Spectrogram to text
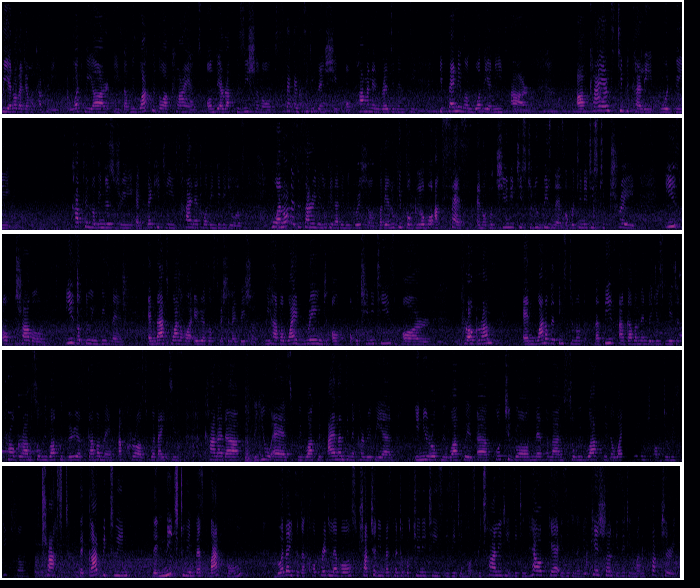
We are not a JAPA company. What we are is that we work with our clients on their acquisition of second citizenship or permanent residency, depending on what their needs are. Our clients typically would be captains of industry, executives, high net worth individuals who are not necessarily looking at immigration, but they're looking for global access and opportunities to do business, opportunities to trade, ease of travel, ease of doing business. And that's one of our areas of specialization. We have a wide range of opportunities or programs and one of the things to note that these are government legislated programs, so we work with various governments across, whether it is Canada, the US, we work with islands in the Caribbean. In Europe, we work with uh, Portugal, Netherlands, so we work with a wide range of jurisdictions. Trust the gap between the need to invest back home, whether it's at a corporate level, structured investment opportunities, is it in hospitality, is it in healthcare, is it in education, is it in manufacturing?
